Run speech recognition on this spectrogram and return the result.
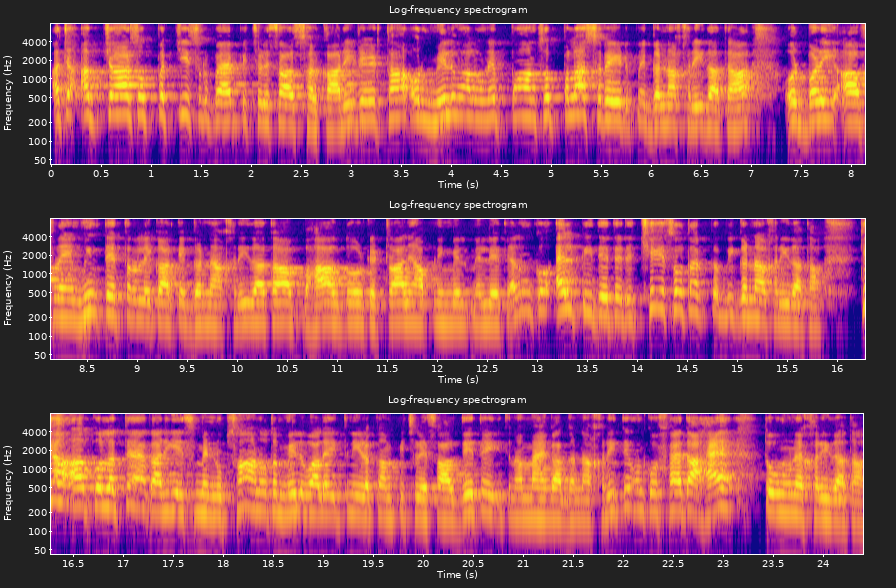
اچھا اب چار سو پچیس روپے پچھلے سال سر سرکاری ریٹ تھا اور مل والوں نے پانچ سو پلس ریٹ پہ گنا خریدا تھا اور بڑی آفریں منتے ترلے کر کے گنا خریدا تھا۔ بھاگ دوڑ کے ٹرالیاں اپنی مل میں لیتے ان کو ایل پی دیتے تھے۔ چھ سو تک بھی گنا خریدا تھا۔ کیا آپ کو لگتا ہے اگر یہ اس میں نقصان ہو تو مل والے اتنی رقم پچھلے سال دیتے، اتنا مہنگا گنا خریدتے؟ ان کو فائدہ ہے تو انہوں نے خریدا تھا۔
